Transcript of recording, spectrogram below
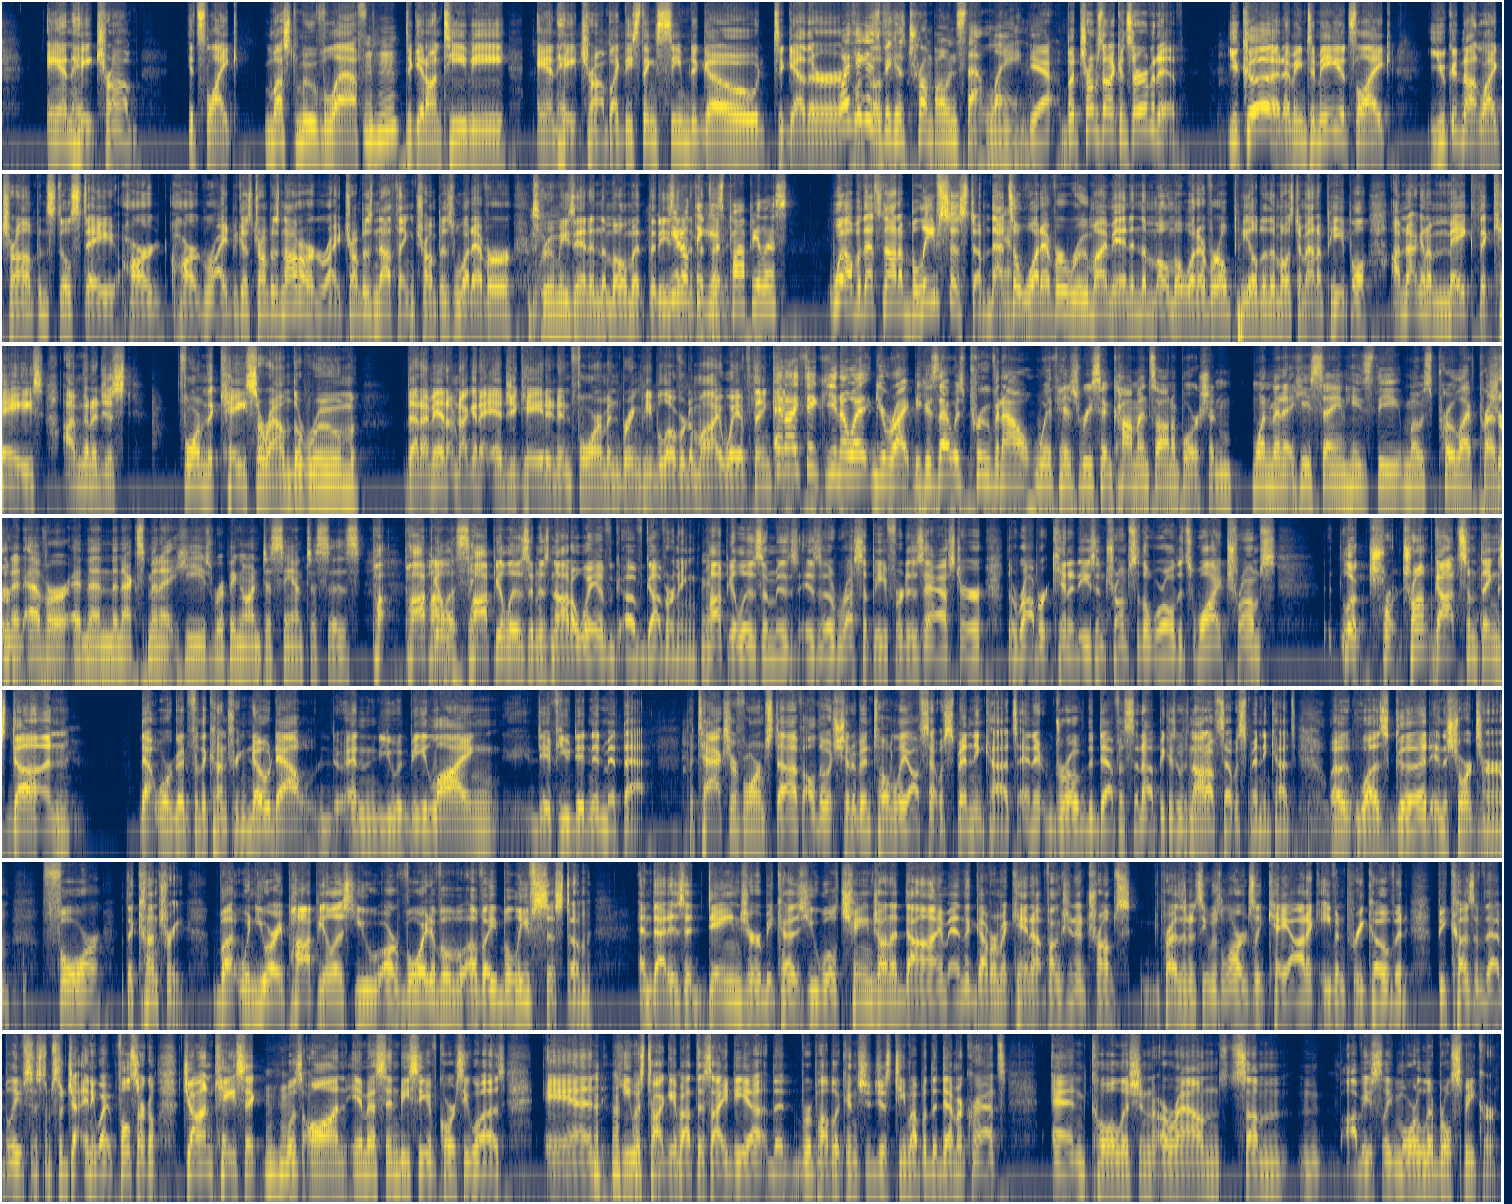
and hate Trump. It's like must move left mm-hmm. to get on TV and hate Trump. Like these things seem to go together. Well, I think it's those... because Trump owns that lane. Yeah, but Trump's not a conservative. You could. I mean, to me, it's like you could not like Trump and still stay hard hard right because Trump is not hard right. Trump is nothing. Trump is whatever room he's in in the moment that he's you in. You don't think he's populist? Well, but that's not a belief system. That's yeah. a whatever room I'm in in the moment, whatever will appeal to the most amount of people. I'm not going to make the case. I'm going to just form the case around the room that I'm in. I'm not going to educate and inform and bring people over to my way of thinking. And I think, you know what, you're right, because that was proven out with his recent comments on abortion. One minute he's saying he's the most pro life president sure. ever, and then the next minute he's ripping on DeSantis's po- popul-. Populism is not a way of, of governing. Yeah. Populism is, is a recipe for disaster. The Robert Kennedys and Trumps of the world, it's why Trump's. Look, tr- Trump got some things done that were good for the country. No doubt, and you would be lying if you didn't admit that. The tax reform stuff, although it should have been totally offset with spending cuts, and it drove the deficit up because it was not offset with spending cuts, was good in the short term for the country. But when you are a populist, you are void of a, of a belief system and that is a danger because you will change on a dime and the government cannot function. And trump's presidency was largely chaotic even pre-covid because of that belief system. So anyway full circle. John kasich mm-hmm. was on msnbc of course he was. And he was talking about this idea that republicans should just team up with the democrats and coalition around some mm, obviously more liberal speaker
